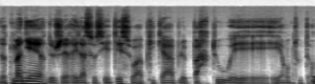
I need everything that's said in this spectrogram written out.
notre manière de gérer la société soit applicable partout et, en tout temps.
